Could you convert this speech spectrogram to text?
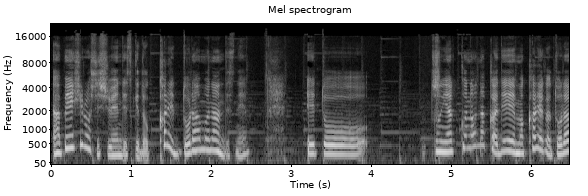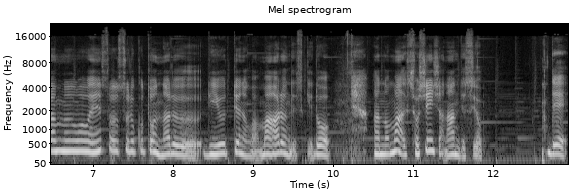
阿部寛主演ですけど彼ドラムなんですね。えっ、ー、とその役の中で、まあ、彼がドラムを演奏することになる理由っていうのはまああるんですけどあのまあ初心者なんですよ。で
